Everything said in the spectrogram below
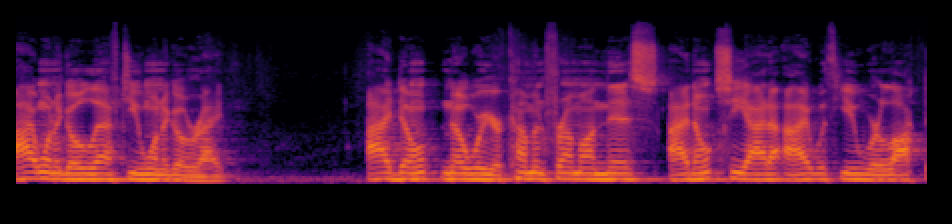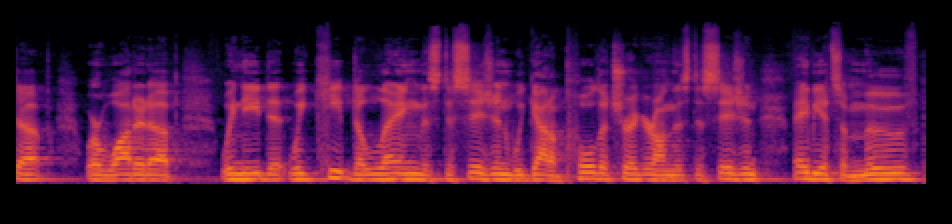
I want to go left, you want to go right. I don't know where you're coming from on this. I don't see eye to eye with you. We're locked up. We're wadded up. We need to, we keep delaying this decision. We got to pull the trigger on this decision. Maybe it's a move.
